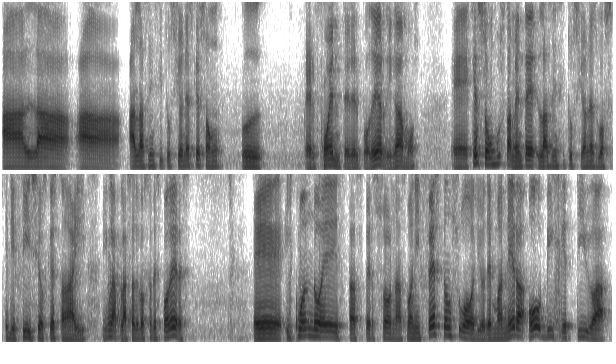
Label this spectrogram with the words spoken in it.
a, la, a, las instituciones que son el, fuente del poder, digamos, eh, que son justamente las instituciones, los edificios que están ahí en la Plaza de los Tres Poderes. Eh, y cuando estas personas manifiestan su odio de manera objetiva,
